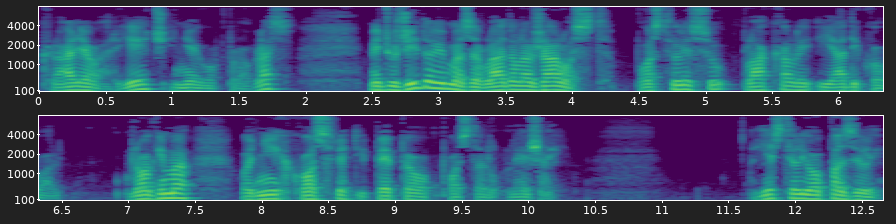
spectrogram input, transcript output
kraljeva riječ i njegov proglas, među židovima zavladala žalost, postali su, plakali i jadikovali. Mnogima od njih kosret i pepeo postali ležaj. Jeste li opazili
